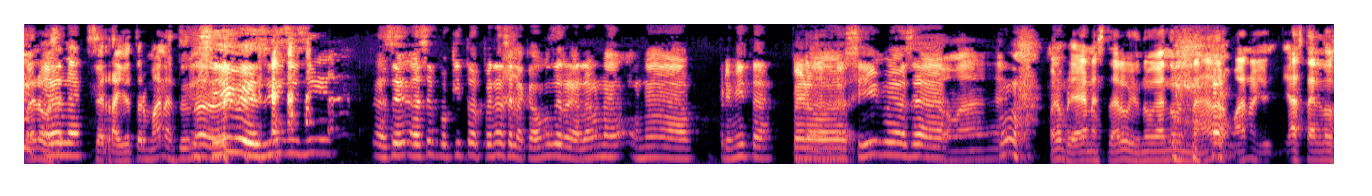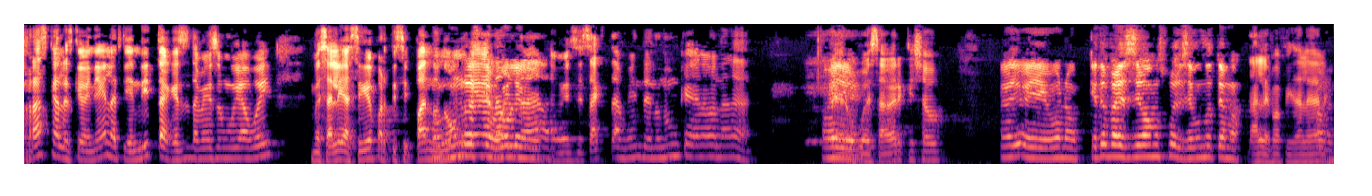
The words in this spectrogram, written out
bueno, se, la- se rayó tu hermana, tú no. Sí, güey, sí, sí, sí. Hace, hace poquito apenas se la acabamos de regalar una, una primita. Pero sí, güey, o sea, No, uf, Bueno, pero ya ganaste algo, yo no gano nada, hermano. Yo- hasta en los rascales que venían en la tiendita, que ese también es un giveaway, me salía, sigue participando. Un- un nunca he ganado güey. nada, güey, Exactamente, no, nunca he ganado nada. oye, Pero pues a ver qué show. oye, oye, bueno, ¿qué te parece si vamos por el segundo tema? Dale, papi, dale, dale.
